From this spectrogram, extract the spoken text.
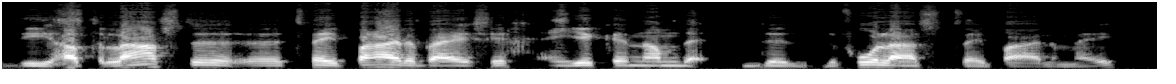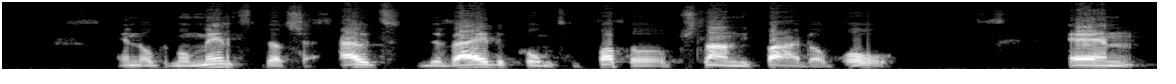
die had de laatste uh, twee paarden bij zich. En Jikke nam de, de, de voorlaatste twee paarden mee. En op het moment dat ze uit de weide komt, het pad op, slaan die paarden op hol. En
